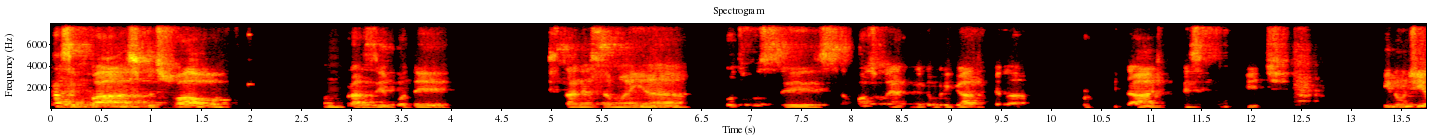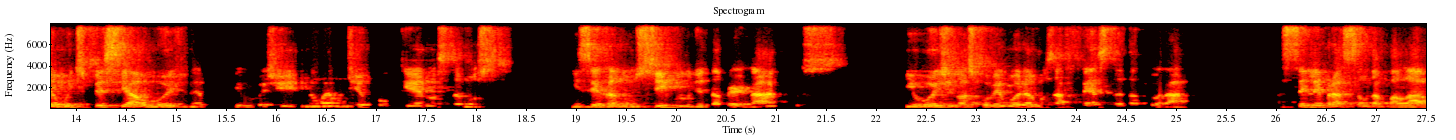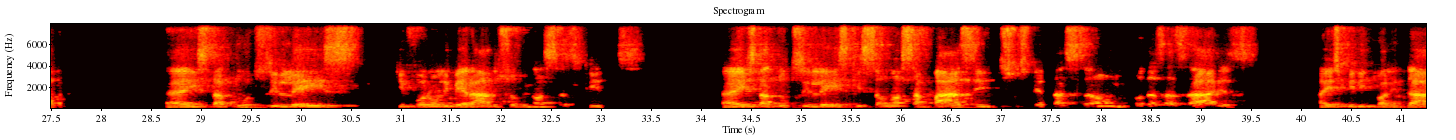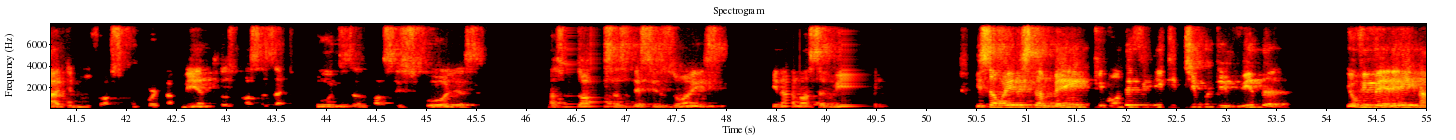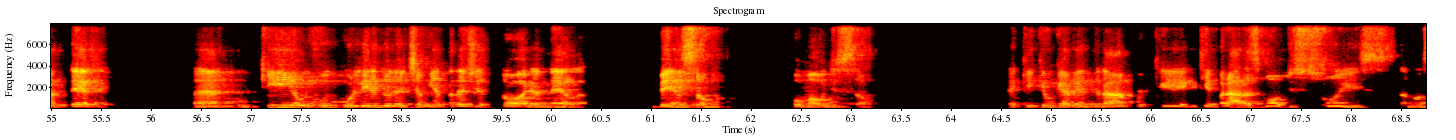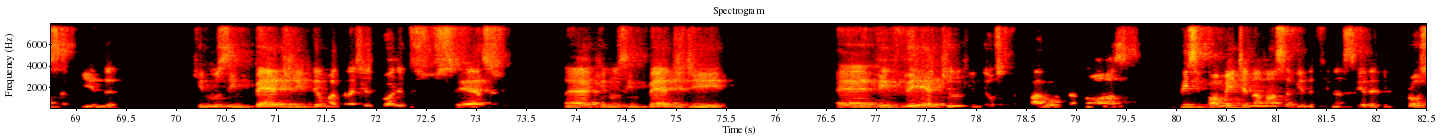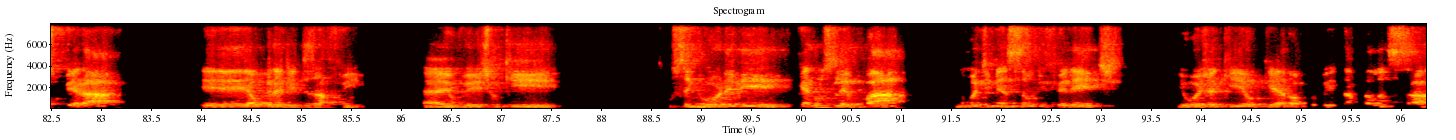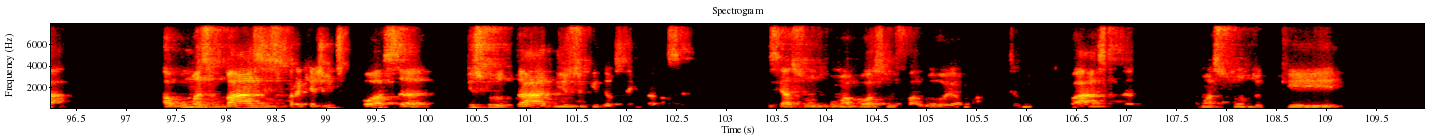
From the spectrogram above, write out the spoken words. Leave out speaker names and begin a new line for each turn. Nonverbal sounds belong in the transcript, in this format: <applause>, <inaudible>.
Graça e paz, pessoal. É um prazer poder estar nessa manhã com todos vocês. Apóstolo Neto, muito obrigado pela oportunidade, por esse convite. E num dia muito especial hoje, né? Porque hoje não é um dia qualquer, nós estamos encerrando um ciclo de tabernáculos e hoje nós comemoramos a festa da Torá, a celebração da palavra é, estatutos e leis que foram liberados sobre nossas vidas. É, estatutos e leis que são nossa base de sustentação em todas as áreas, a espiritualidade, nos nossos comportamentos, as nossas atitudes, as nossas escolhas, as nossas decisões e na nossa vida. E são eles também que vão definir que tipo de vida eu viverei na terra. Né? O que eu vou colher durante a minha trajetória nela? Bênção ou maldição? É aqui que eu quero entrar, porque quebrar as maldições da nossa vida, que nos impede de ter uma trajetória de sucesso, né? que nos impede de é, viver aquilo que Deus preparou para nós, principalmente na nossa vida financeira, de prosperar, é, é o grande desafio é, eu vejo que o Senhor ele quer nos levar numa dimensão diferente. E hoje aqui eu quero aproveitar para lançar algumas bases para que a gente possa desfrutar disso que Deus tem para nós. Esse assunto, como o apóstolo falou, é uma coisa muito vasta, é um assunto que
